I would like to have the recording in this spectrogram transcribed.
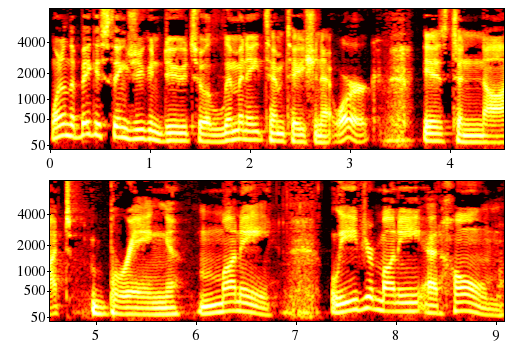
One of the biggest things you can do to eliminate temptation at work is to not bring money. Leave your money at home.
